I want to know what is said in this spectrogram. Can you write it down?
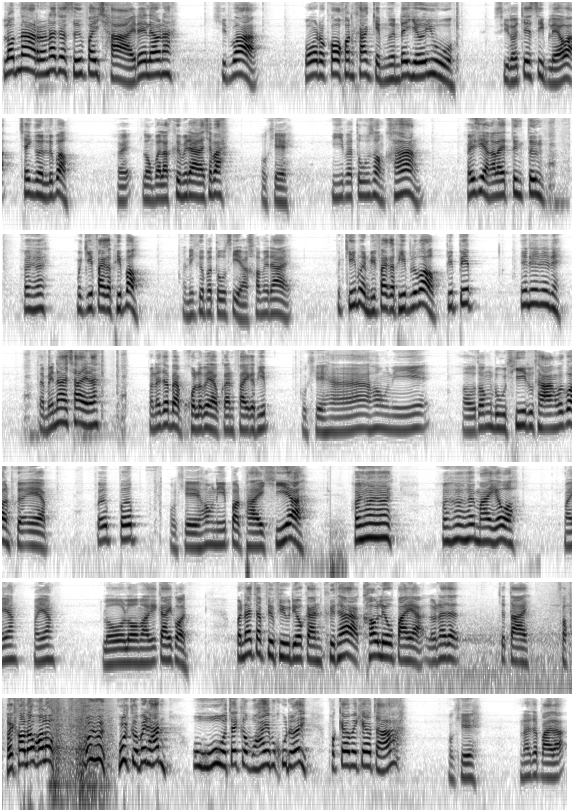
รอบหน้าเราน่าจะซื้อไฟฉายได้แล้วนะ คิดว่าเพราะเราก็ค่อนข้างเก็บเงินได้เยอะอยู่ 470 แล้วอะใช่เงินหรือเปล่า เฮ้ย ลงไปแล้วขึ้นไม่ได้แล้วใช่ปะโอเค มีประตูสองข้าง เฮ้ย เสียงอะไรตึงๆ เฮ้ยเฮ้ยเมื่อกี้ไฟกระพริบเปล่า อันนี้คือประตูเสียเข้าไม่ได้ เมื่อกี้เหมือนมีไฟกระพริบหรือเปล่า ปิ๊บปิ๊บนี่นี่นี่นี่แต่ไม่น่าใช่นะ มันน่าจะแบบคนละแบบกันไฟกระพริบ โอเคฮะ ห้องนี้ เราต้องดูที่ดูทางไว้ก่อนเผื่อแอบ ปึ๊บปึ๊บโอเค ห้องนี้ปลอดภัยเคลียร์เฮ้ยเฮ้ยเฮ้ยเฮ้ยเฮ้ยมาอีกแล้วเหรอมายังมายังโลโลมาใกล้ๆก่อน มันน่าจะฟิลฟิลเดียวกัน คือถ้าเข้าเร็วไปอะ เราน่าจะจะตายสองเฮ้ยเข้าแล้วเข้าแล้วเฮ้ยเฮ้ยเฮ้ยเกือบไม่ทันโอ้โหใจเกือบวายพวกคุณเอ้ยพ่อแก้วไม่แก้วจ๋าโอเคมันน่าจะไปละ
